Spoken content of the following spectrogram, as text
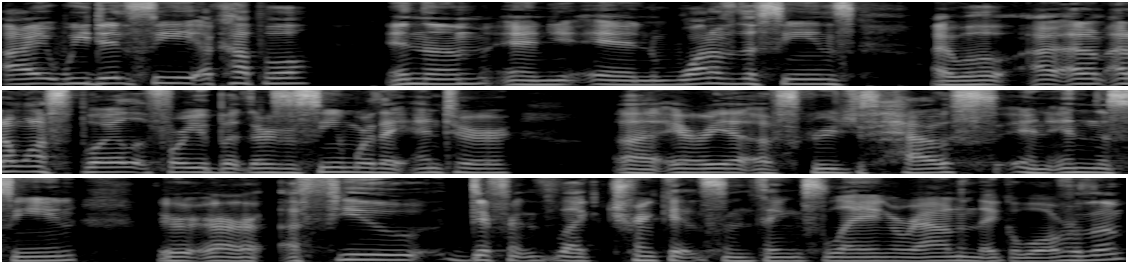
I we did see a couple in them, and in one of the scenes, I will I, I don't I don't want to spoil it for you, but there's a scene where they enter uh, area of Scrooge's house, and in the scene there are a few different like trinkets and things laying around, and they go over them,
